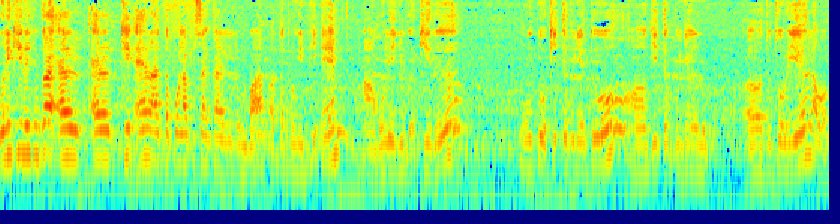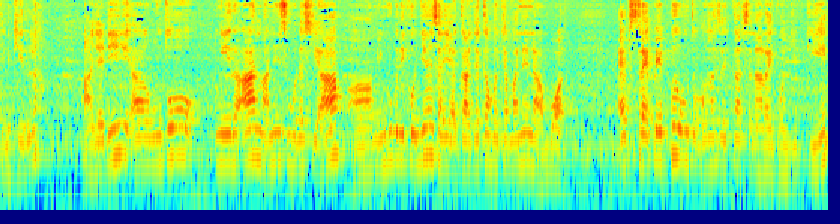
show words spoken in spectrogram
boleh kira juga L, LKL ataupun lapisan kali lembab ataupun DPM. Uh, boleh juga kira untuk kita punya tu uh, kita punya uh, tutorial awak kena kira lah uh, jadi uh, untuk pengiraan maknanya semua dah siap uh, minggu berikutnya saya akan ajarkan macam mana nak buat abstract paper untuk menghasilkan senarai kuantiti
